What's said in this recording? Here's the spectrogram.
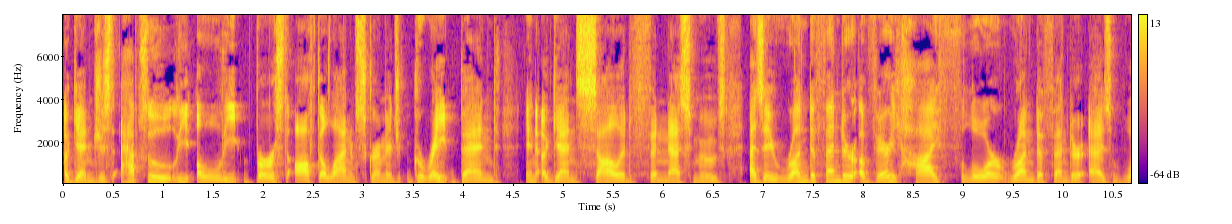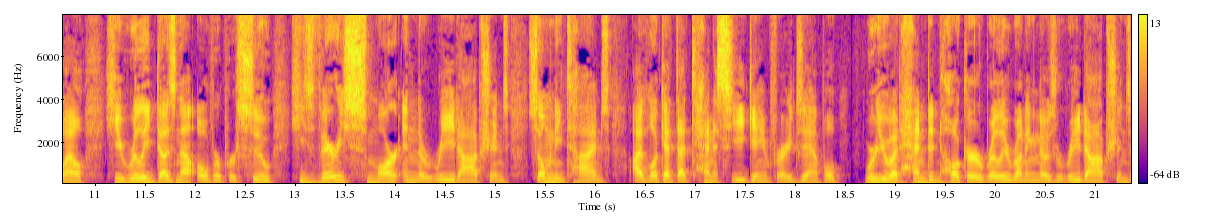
Again, just absolutely elite burst off the line of scrimmage, great bend, and again, solid finesse moves. As a run defender, a very high floor run defender as well. He really does not over pursue. He's very smart in the read options. So many times, I look at that Tennessee game, for example where you had Hendon Hooker really running those read options.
